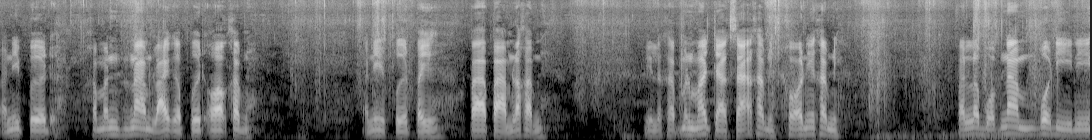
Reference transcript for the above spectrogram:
อันนี้เปิด คำมันน้ำไหลายกับเปิดออกครับนี่อันนี้เปิดไปปลาปามแล้วครับนี่นี่แหละครับมันมาจากสาครับนี่คอนี้ครับนี่พันระบบน้ำบ่ดีนี่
